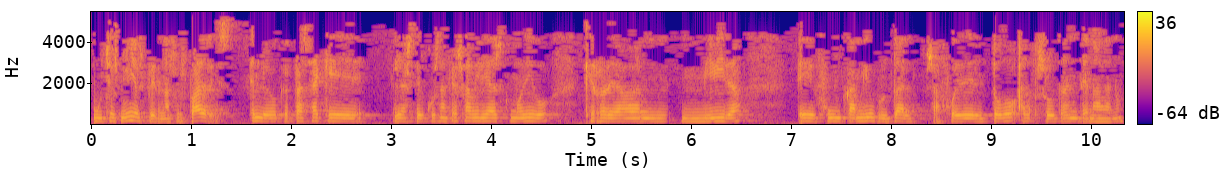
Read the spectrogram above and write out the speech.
Muchos niños pierden a sus padres. Lo que pasa que las circunstancias familiares, como digo, que rodeaban mi vida, eh, fue un cambio brutal, o sea, fue del todo absolutamente nada, ¿no?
